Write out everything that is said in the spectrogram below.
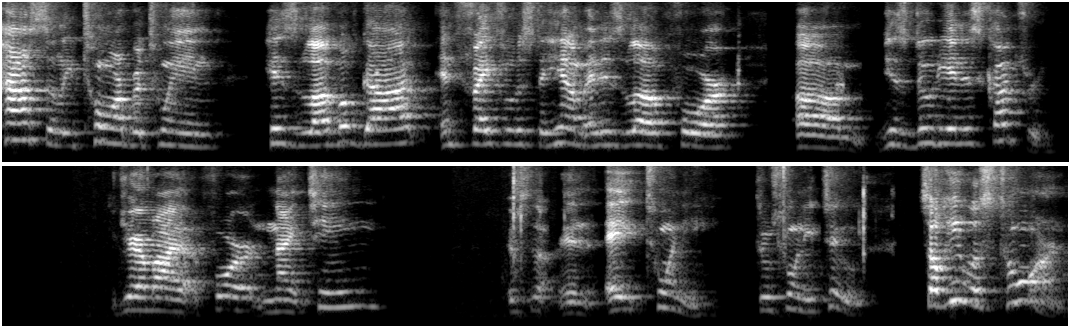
constantly torn between his love of God and faithfulness to him and his love for um, his duty in his country. Jeremiah 4 19 Uh, in 8 20 through 22. So he was torn.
